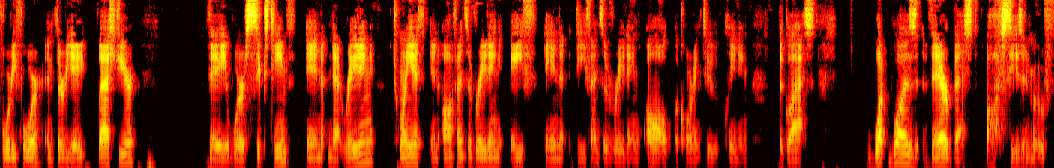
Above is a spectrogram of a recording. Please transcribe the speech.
44 and 38 last year. They were 16th in net rating, 20th in offensive rating, 8th in defensive rating, all according to Cleaning the Glass. What was their best offseason move?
